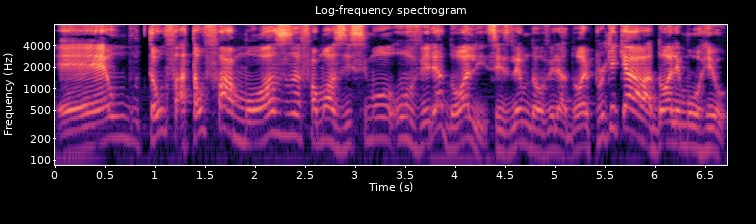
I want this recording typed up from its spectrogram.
é o tão, a tão famosa, famosíssima ovelha Dolly. Vocês lembram da ovelha Dolly? Por que, que a Dolly morreu?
